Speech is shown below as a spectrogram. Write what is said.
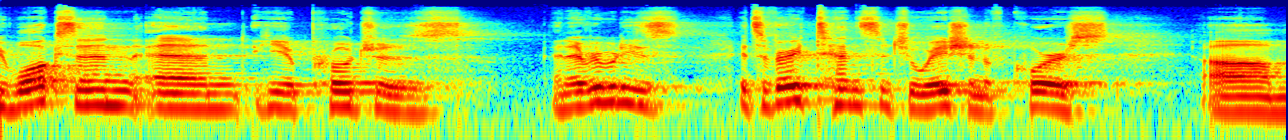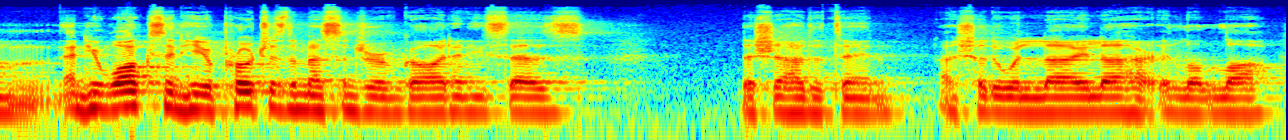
He walks in and he approaches, and everybody's. It's a very tense situation, of course. Um, and he walks in, he approaches the Messenger of God, and he says, the Shahadatain, Ashhadu an la ilaha illallah,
